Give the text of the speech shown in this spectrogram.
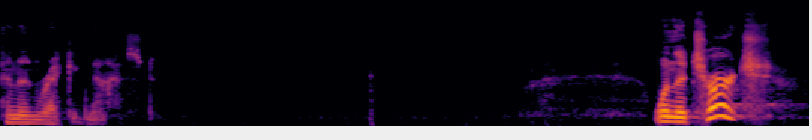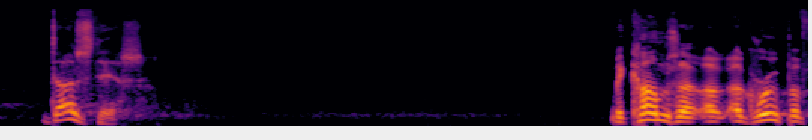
and unrecognized. When the church does this, becomes a, a, group of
